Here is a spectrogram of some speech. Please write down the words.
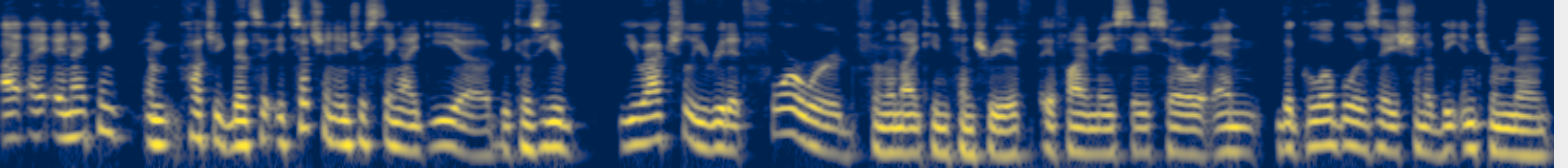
I, I, and I think um, Kachik, that's it's such an interesting idea because you you actually read it forward from the 19th century, if, if I may say so, and the globalization of the internment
